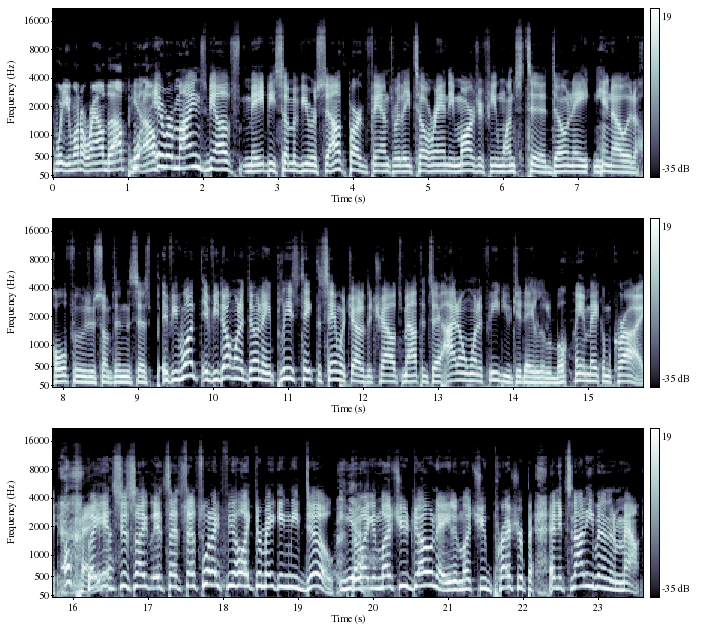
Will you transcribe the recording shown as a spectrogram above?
what you want to round up. You Well, know, it reminds me of maybe some of you are South Park fans where they tell Randy Marsh if he wants to donate, you know, at Whole Foods or something that says, if you want, if you don't want to donate, please take the sandwich out of the child's mouth and say, I don't want to feed you today, little boy, and make him cry. Okay, Like, it's just like, it's that's, that's what I feel like they're making me do. Yeah. They're like, unless you donate, unless you pressure, pa- and it's not even an amount,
